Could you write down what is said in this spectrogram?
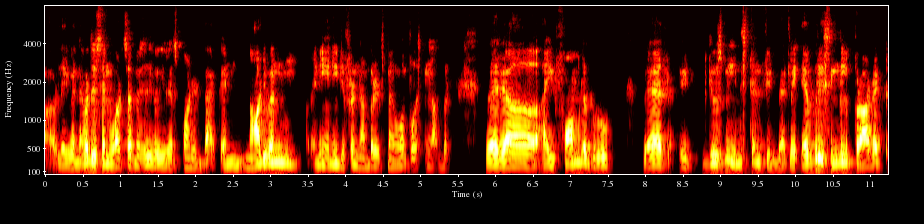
uh, like whenever they send WhatsApp message, we responded back, and not even any any different number. It's my own personal number, where uh, I formed a group where it gives me instant feedback. Like every single product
